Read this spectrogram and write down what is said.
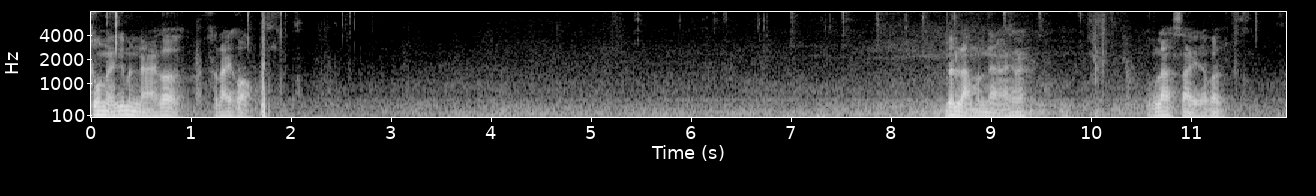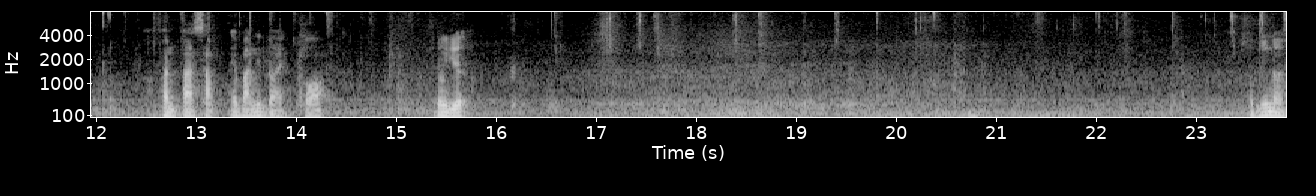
ตรงไหนที่มันหนาก็สไลด์ออก ด้านหลังมันหนาใช่ไหมตรงลากใส่แล้วก็ ฟันปลาสับให้บางนิดหน่อยพอต้องเยอะสับนิดหน่อย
